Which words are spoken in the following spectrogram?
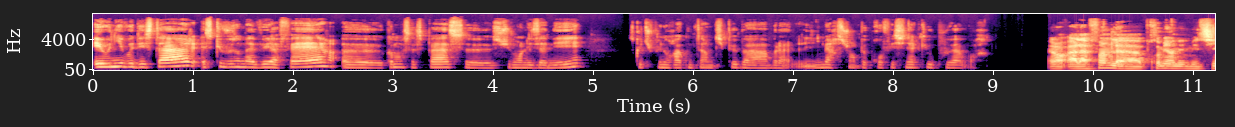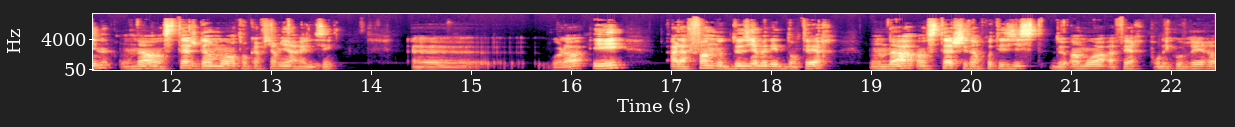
Et au niveau des stages, est-ce que vous en avez à faire? Euh, Comment ça se passe euh, suivant les années? Est-ce que tu peux nous raconter un petit peu bah, voilà, l'immersion un peu professionnelle que vous pouvez avoir? Alors, à la fin de la première année de médecine, on a un stage d'un mois en tant qu'infirmier à réaliser. voilà. Et à la fin de notre deuxième année de dentaire, on a un stage chez un prothésiste de un mois à faire pour découvrir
